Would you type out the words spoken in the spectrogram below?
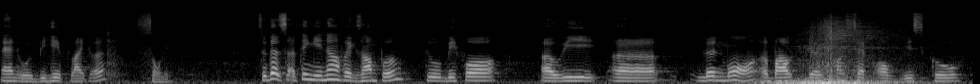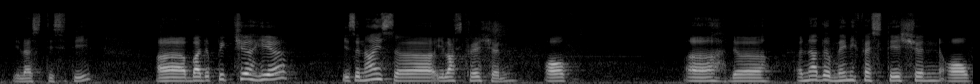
and will behave like a solid. So that's I think enough example to before uh, we uh, learn more about the concept of viscoelasticity. Uh, but the picture here is a nice uh, illustration of uh, the another manifestation of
